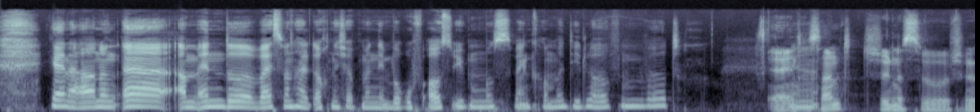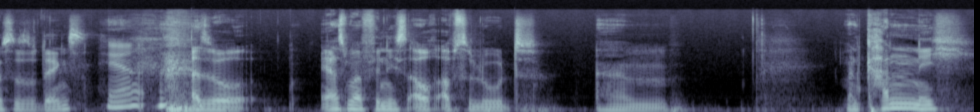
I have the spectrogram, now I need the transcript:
keine Ahnung. Äh, am Ende weiß man halt auch nicht, ob man den Beruf ausüben muss, wenn Comedy laufen wird. Ja, interessant. Schön, dass du, schön, dass du so denkst. Ja. Also, erstmal finde ich es auch absolut. Ähm, man kann nicht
